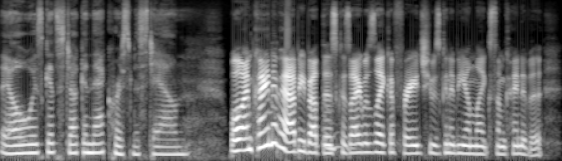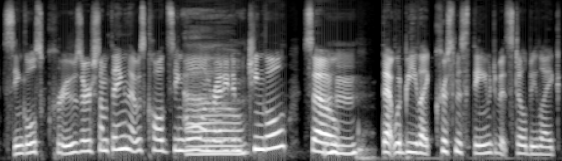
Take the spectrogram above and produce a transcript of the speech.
They always get stuck in that Christmas town. Well, I'm kind of happy about this because I was like afraid she was going to be on like some kind of a singles cruise or something that was called Single and Ready to Oh. Jingle. So Mhm. that would be like Christmas themed, but still be like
